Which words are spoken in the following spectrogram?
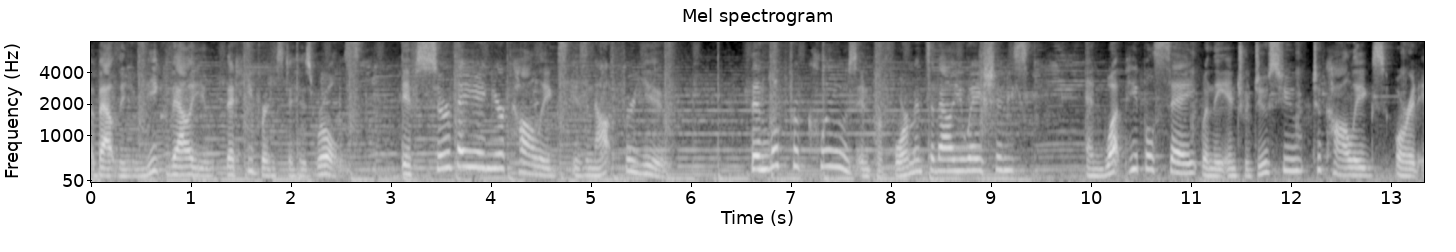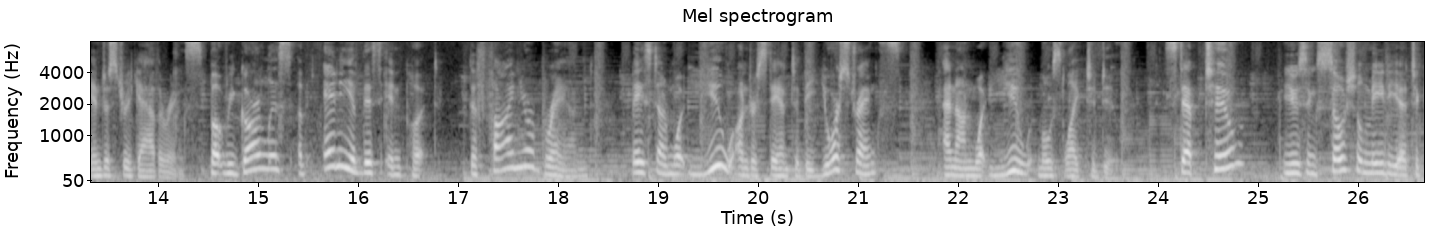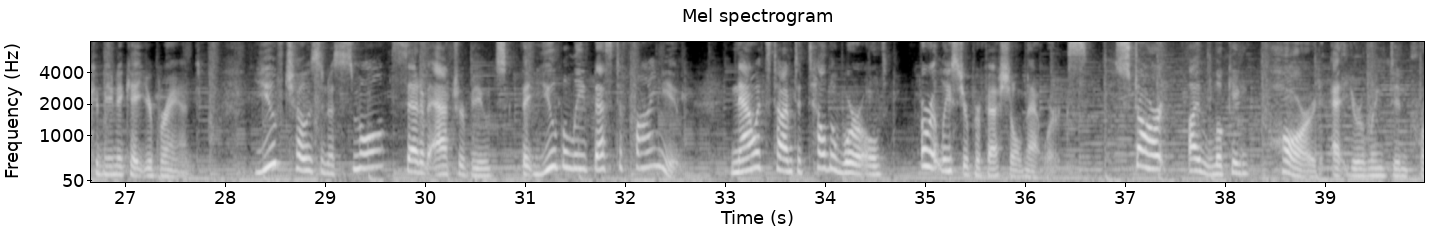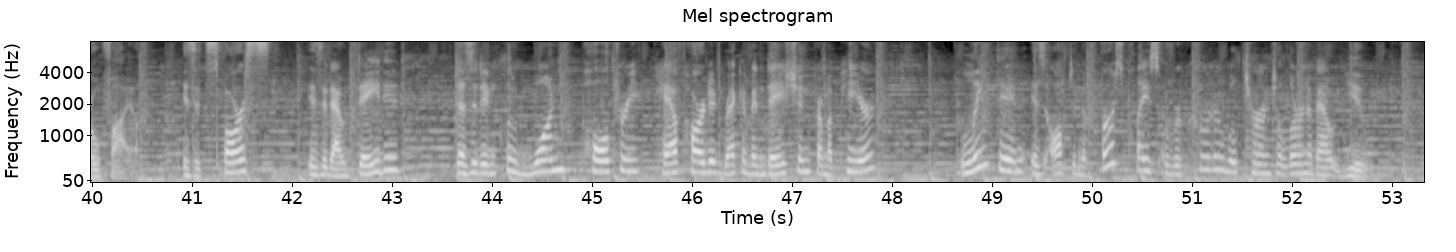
about the unique value that he brings to his roles. If surveying your colleagues is not for you, then look for clues in performance evaluations and what people say when they introduce you to colleagues or at industry gatherings. But regardless of any of this input, define your brand based on what you understand to be your strengths and on what you most like to do. Step two, using social media to communicate your brand. You've chosen a small set of attributes that you believe best define you. Now it's time to tell the world, or at least your professional networks. Start by looking hard at your LinkedIn profile. Is it sparse? Is it outdated? Does it include one paltry, half-hearted recommendation from a peer? LinkedIn is often the first place a recruiter will turn to learn about you.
